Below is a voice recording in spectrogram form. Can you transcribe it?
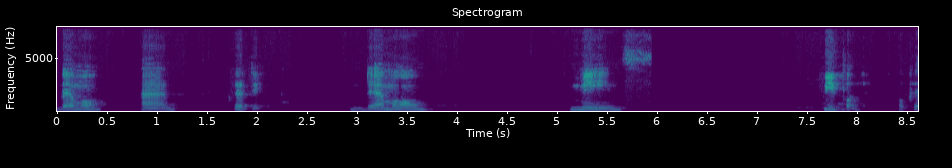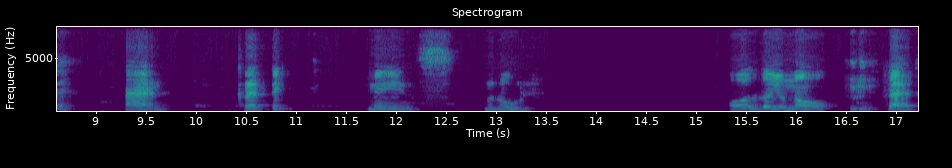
demo and critic. Demo means people okay? And critic means rule although you know that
